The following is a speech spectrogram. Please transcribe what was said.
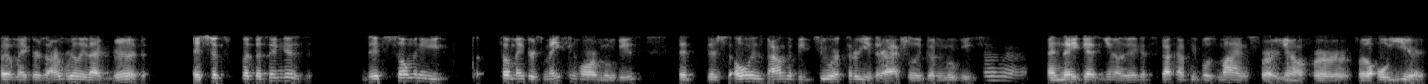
filmmakers, aren't really that good. It's just, but the thing is, there's so many filmmakers making horror movies that there's always bound to be two or three that are actually good movies, Mhm. and they get you know they get stuck on people's minds for you know for for the whole year.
